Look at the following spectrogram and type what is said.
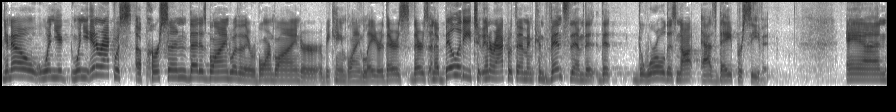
you know, when you when you interact with a person that is blind, whether they were born blind or, or became blind later, there's there's an ability to interact with them and convince them that that the world is not as they perceive it and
